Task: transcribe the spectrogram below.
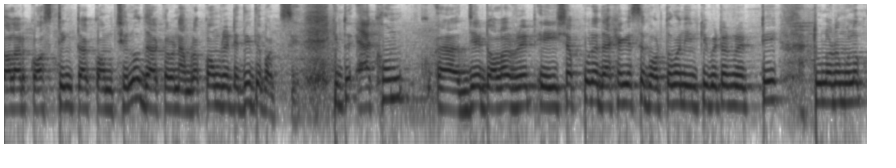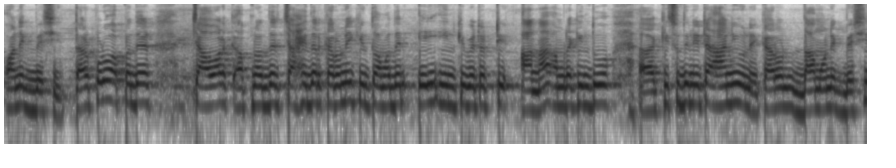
ডলার কস্টিংটা কম ছিল, যার কারণে আমরা কম রেটে দিতে পারছি। কিন্তু এখন যে ডলার রেট এই হিসাব করে দেখা গেছে, বর্তমান ইনকিউবেটর রেটটি তুলনামূলক অনেক বেশি। তারপরেও আপনাদের চাওয়ার, আপনাদের চাহিদার কারণেই কিন্তু আমাদের এই ইনকিউবেটরটি আনা। আমরা কিন্তু কিছুদিন এটা আনিও নেই, কারণ দাম অনেক বেশি।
